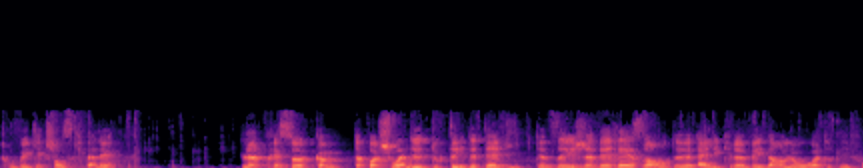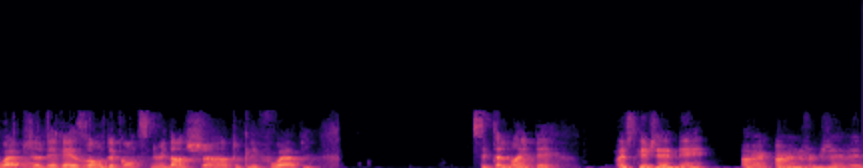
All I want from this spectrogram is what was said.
trouver quelque chose qu'il fallait. Puis là, après ça, comme t'as pas le choix de douter de ta vie puis te dire j'avais raison d'aller crever dans l'eau à toutes les fois, puis Ouais. j'avais raison de continuer dans le champ à toutes les fois, puis c'est tellement épais. Moi, ce que j'aimais, un, un jeu que j'avais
